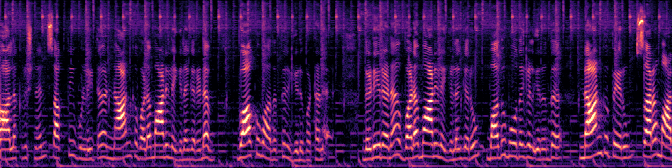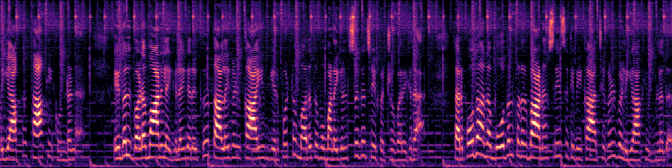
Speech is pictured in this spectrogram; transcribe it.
பாலகிருஷ்ணன் சக்தி உள்ளிட்ட நான்கு வடமாநில இளைஞரிடம் வாக்குவாதத்தில் ஈடுபட்டனர். திடீரென வடமாநில இளைஞரும் மதுபோதையில் இருந்து நான்கு பேரும் சரமாரியாக தாக்கிக் கொண்டனர். இதில் வடமாநில இளைஞருக்கு தலைகள் காயம் ஏற்பட்டு மருத்துவமனையில் சிகிச்சை பெற்று வருகிறார். தற்போது அந்த மோதல் தொடர்பான சிசிடிவி காட்சிகள் வெளியாகியுள்ளது.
